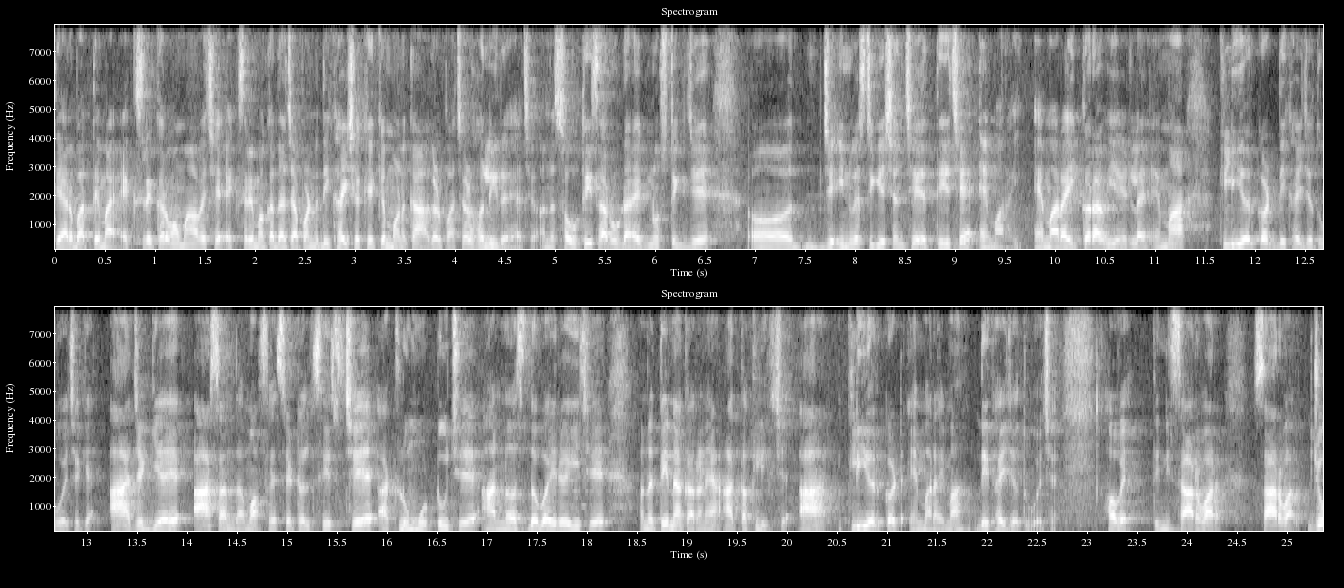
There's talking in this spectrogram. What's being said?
ત્યારબાદ તેમાં એક્સરે કરવામાં આવે છે. એક્સરેમાં કદાચ આપણને દેખાઈ શકે કે મણકા આગળ પાછળ હલી રહ્યા છે. અને સૌથી સારું ડાયગ્નોસ્ટિક જે જે ઇન્વેસ્ટિગેશન છે તે છે એમઆરઆઈ એમઆરઆઈ કરાવીએ એટલે એમાં ક્લિયર કટ દેખાઈ જતું હોય છે કે આ જગ્યાએ આ સાંધામાં ફેસેટલ સિસ છે, આટલું મોટું છે, આ નસ દબાઈ રહી છે અને તેના કારણે આ તકલીફ છે. આ ક્લિયર કટ એમઆરઆઈમાં દેખાઈ જતું હોય છે. હવે તેની સારવાર સારવાર, જો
